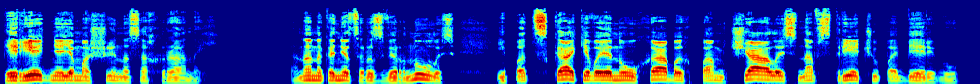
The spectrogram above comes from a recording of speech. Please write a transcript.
передняя машина с охраной. Она, наконец, развернулась и, подскакивая на ухабах, помчалась навстречу по берегу.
